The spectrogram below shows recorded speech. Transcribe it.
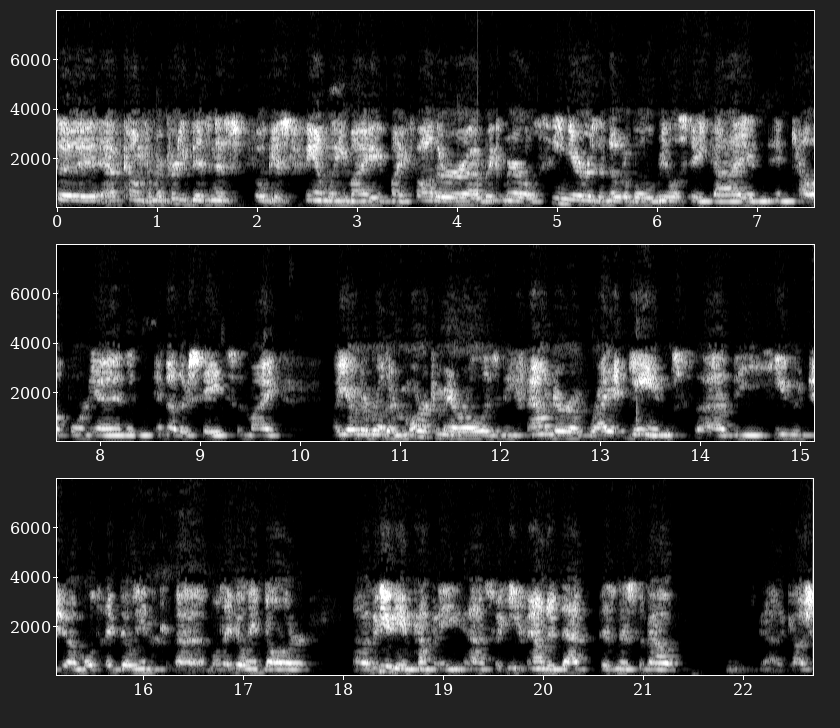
to have come from a pretty business focused family. My my father, uh, Rick Merrill Sr., is a notable real estate guy in, in California and in, in other states, and my my younger brother Marc Merrill is the founder of Riot Games, uh, the huge uh, multi-billion uh, multi-billion dollar uh, video game company. Uh, so he founded that business about uh, gosh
